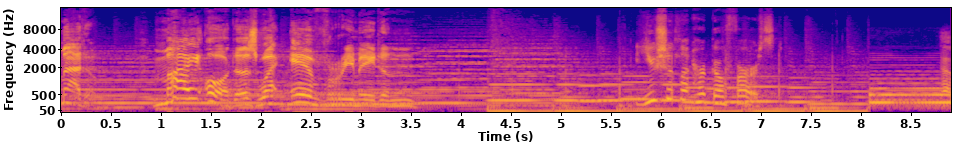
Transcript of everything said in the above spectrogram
Madam, my orders were every maiden. You should let her go first. Uh,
